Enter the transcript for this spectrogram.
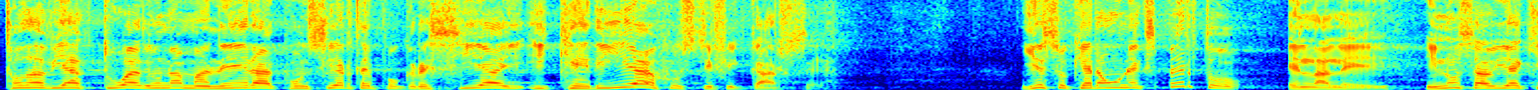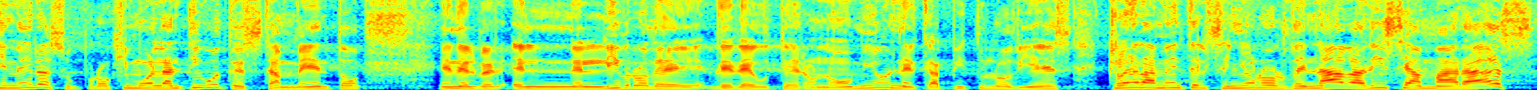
todavía actúa de una manera con cierta hipocresía y, quería justificarse. Y eso que era un experto en la ley y no sabía quién era su prójimo. El Antiguo Testamento, en el, libro de, de, Deuteronomio, en el capítulo 10, claramente el Señor ordenaba, dice, amarás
